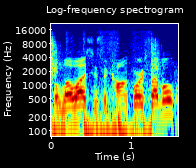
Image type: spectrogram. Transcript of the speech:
Below us is the concourse level.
